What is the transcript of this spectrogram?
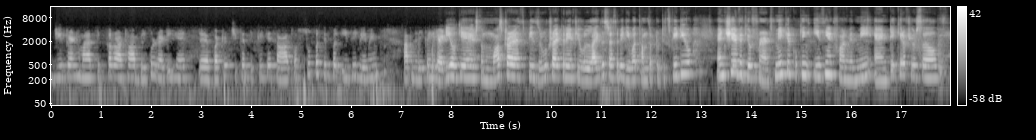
जी फ्रेंड हमारा टिक्का पराठा बिल्कुल रेडी है बटर चिकन टिक्के के साथ और सुपर सिंपल इजी वे में आपने देखा ये रेडी हो गया है। इट्स मस्ट ट्राई रेसिपी ज़रूर ट्राई करें। If you will like this recipe give a thumbs up to this video and share with your friends make your cooking easy and fun with me and take care of yourself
